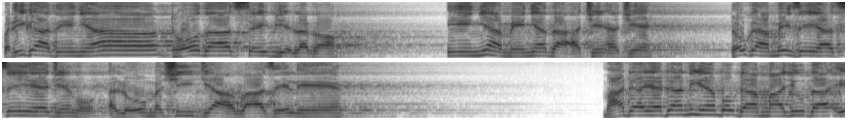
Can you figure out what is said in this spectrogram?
ပရိကတင်ညာဒေါသစိတ်ဖြင့်၎င်းအင်ညမေညတအချင်းအချင်းဒုက္ခမိတ်စေယဆင်းရဲခြင်းကို အလိုမရှိကြပါစေလင် မာတယတနိယဗုဒ္ဓမာယုတာဧ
